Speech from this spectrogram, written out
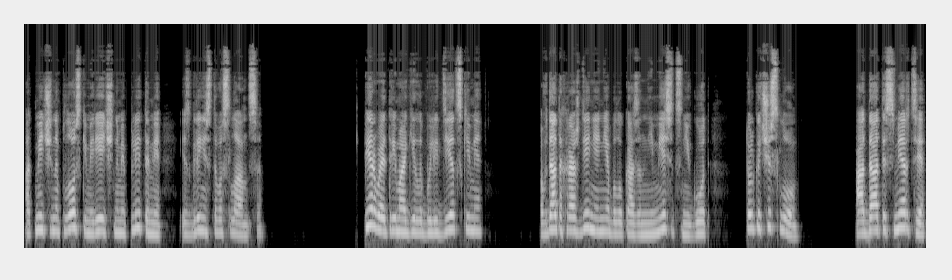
отмечены плоскими речными плитами из глинистого сланца. Первые три могилы были детскими. В датах рождения не был указан ни месяц, ни год, только число. А даты смерти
